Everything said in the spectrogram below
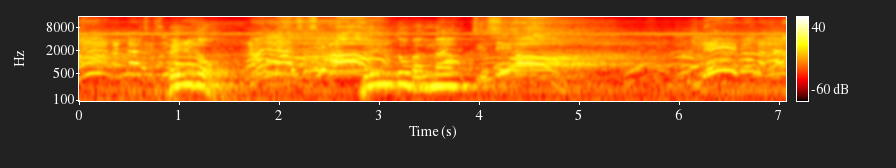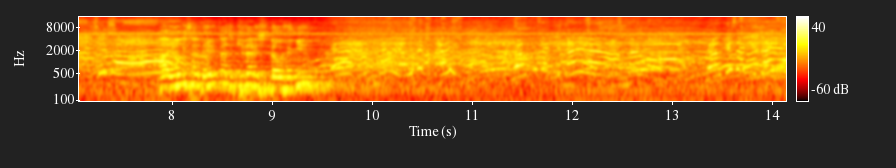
내일 만나 주시고 내일도 만나 주시고 내일도 만나 주시고 내일도 만나 주시고 아 여기서 내일까지 기다리신다고 형님? 네, 안 가요. 여기서 기다려. 여기서 기다려요. 안 가고. 여기서 기다려요.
